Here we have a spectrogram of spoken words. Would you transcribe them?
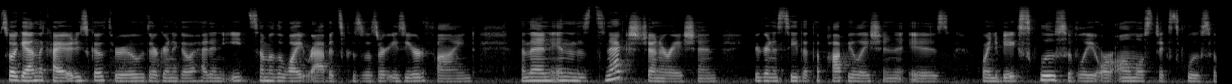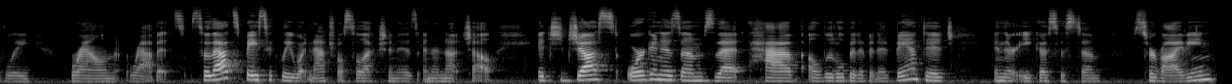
So again, the coyotes go through, they're going to go ahead and eat some of the white rabbits because those are easier to find. And then in this next generation, you're going to see that the population is going to be exclusively or almost exclusively brown rabbits. So that's basically what natural selection is in a nutshell. It's just organisms that have a little bit of an advantage in their ecosystem surviving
